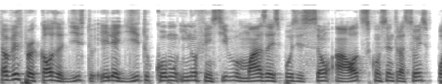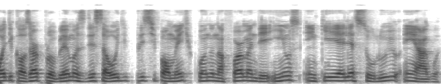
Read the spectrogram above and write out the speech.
Talvez por causa disto ele é dito como inofensivo, mas a exposição a altas concentrações pode causar problemas de saúde, principalmente quando na forma de íons em que ele é solúvel em água.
